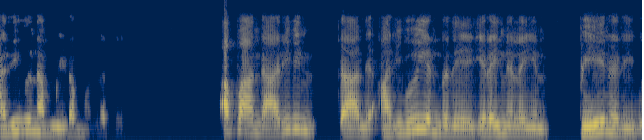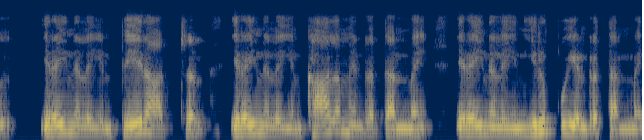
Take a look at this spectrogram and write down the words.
அறிவு நம்மிடம் உள்ளது. அப்ப அந்த அறிவின் அந்த அறிவு என்பதே இறைநிலையின் பேரறிவு இறைநிலையின் பேராற்றல் இறைநிலையின் காலம் என்ற தன்மை இறைநிலையின் இருப்பு என்ற தன்மை.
